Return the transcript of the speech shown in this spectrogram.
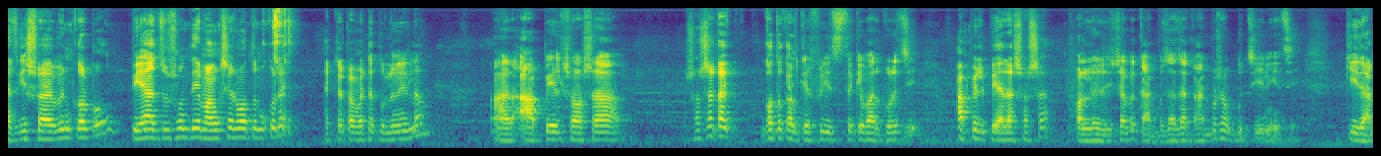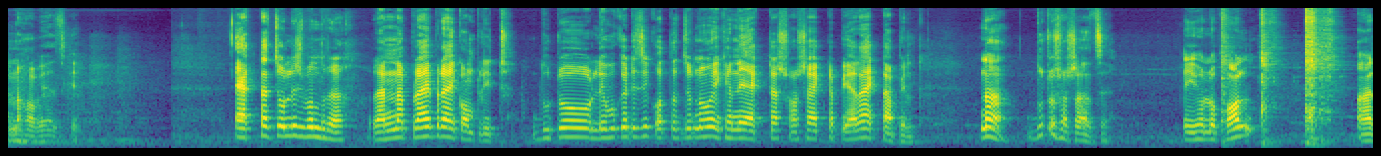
আজকে সয়াবিন করব। পেঁয়াজ, রসুন দিয়ে মাংসের মতন করে একটা টমেটো তুলে নিলাম। আর আপেল শশা শশাটা গতকালকে ফ্রিজ থেকে বার করেছি। আপেল, পেয়ারা শশা ফলের হিসাবে কাটবো। যা যা কাটবো সব গুছিয়ে নিয়েছি। কী রান্না হবে আজকে? একটা চল্লিশ বন্ধুরা, রান্না প্রায় প্রায় কমপ্লিট দুটো লেবু কেটেছি কতার জন্য, এখানে একটা শশা একটা পেয়ারা, একটা আপেল। না, দুটো শশা আছে। এই হলো ফল। আর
